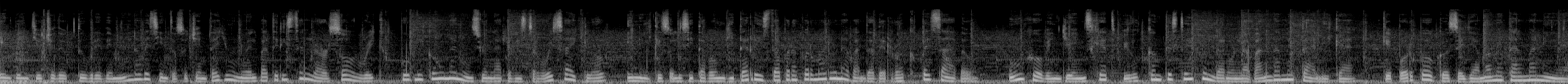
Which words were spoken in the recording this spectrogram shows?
El 28 de octubre de 1981, el baterista Lars Ulrich publicó un anuncio en la revista Recycler en el que solicitaba un guitarrista para formar una banda de rock pesado. Un joven James Hetfield contestó y fundaron la banda Metallica, que por poco se llama Metalmanía.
